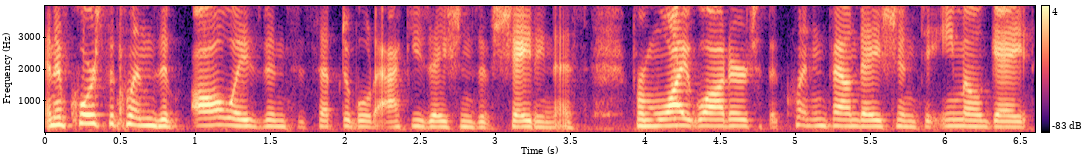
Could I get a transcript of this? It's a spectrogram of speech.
And of course, the Clintons have always been susceptible to accusations of shadiness. From Whitewater to the Clinton Foundation to Emailgate,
